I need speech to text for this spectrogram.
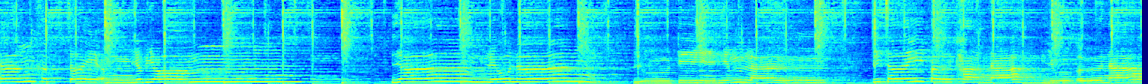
ตั้งหักใจอ่ำยับยอมยามเหลียวนางอยู่ดีหิมลาดีใจเปิดทางนางอยู่เออนาง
